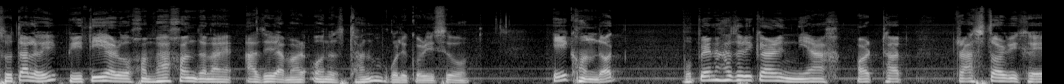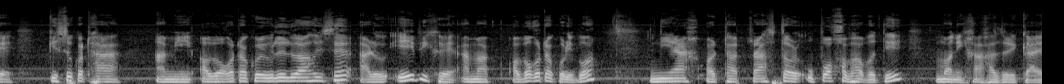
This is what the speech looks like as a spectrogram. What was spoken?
শ্ৰোতালৈ প্ৰীতি আৰু সম্ভাষণ জনাই আজিৰ আমাৰ অনুষ্ঠান মুকলি কৰিছোঁ। এই খণ্ডত ভূপেন হাজৰিকাৰ ন্যাস অৰ্থাৎ ট্ৰাষ্টৰ বিষয়ে কিছু কথা আমি অৱগত কৰিবলৈ লোৱা হৈছে আৰু এই বিষয়ে আমাক অৱগত কৰিব ন্যাস অৰ্থাৎ ট্ৰাষ্টৰ উপসভাপতি মনীষা হাজৰিকাই।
